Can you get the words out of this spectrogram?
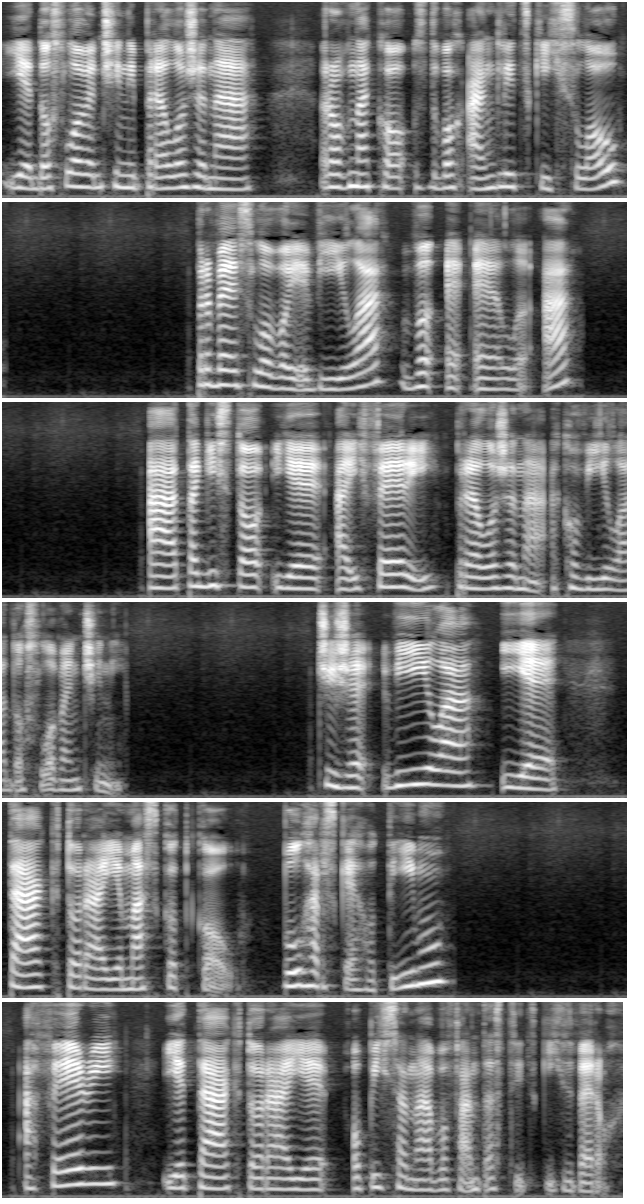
je do slovenčiny preložená rovnako z dvoch anglických slov. Prvé slovo je víla, v e l a a takisto je aj fairy preložená ako víla do slovenčiny. Čiže víla je tá, ktorá je maskotkou bulharského týmu a fairy je tá, ktorá je opísaná vo fantastických zveroch.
